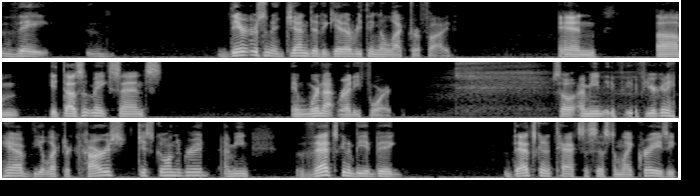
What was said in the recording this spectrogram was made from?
they there's an agenda to get everything electrified, and um, it doesn't make sense, and we're not ready for it. So, I mean, if if you're going to have the electric cars just go on the grid, I mean, that's going to be a big. That's going to tax the system like crazy.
